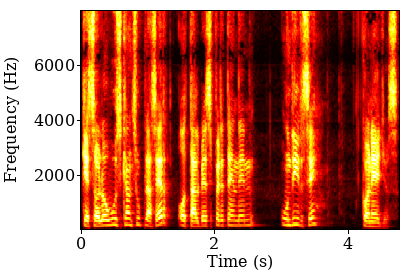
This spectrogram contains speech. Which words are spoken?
que solo buscan su placer o tal vez pretenden hundirse con ellos.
